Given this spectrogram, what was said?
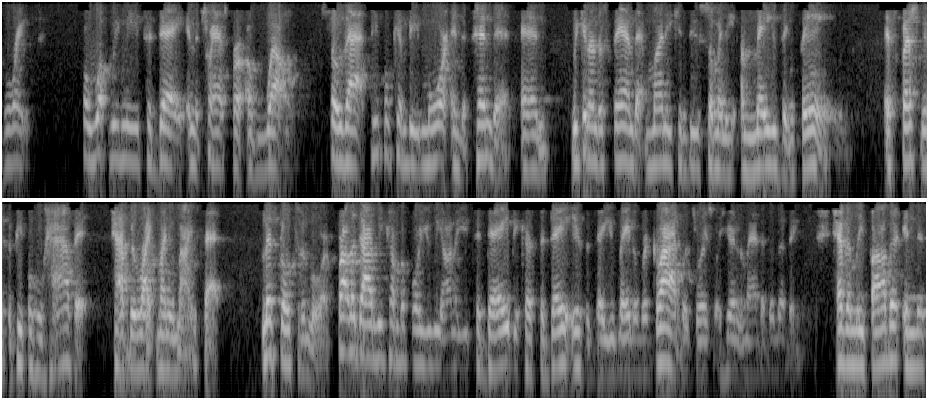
great for what we need today in the transfer of wealth so that people can be more independent and we can understand that money can do so many amazing things, especially if the people who have it have the right money mindset. Let's go to the Lord. Father God, we come before you. We honor you today because today is the day you made and we're glad, we're we're here in the land of the living. Heavenly Father, in this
